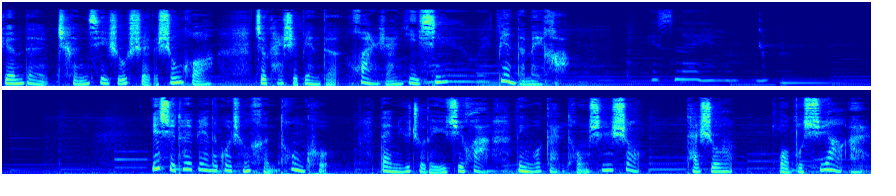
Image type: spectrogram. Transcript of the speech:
原本沉寂如水的生活，就开始变得焕然一新，变得美好。也许蜕变的过程很痛苦。”但女主的一句话令我感同身受，她说：“我不需要爱，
